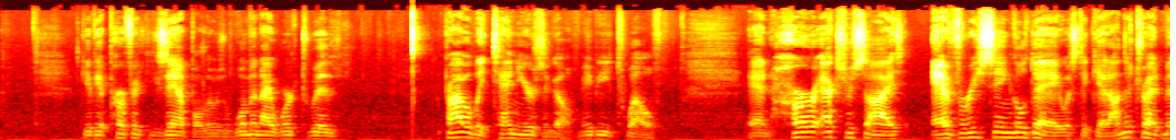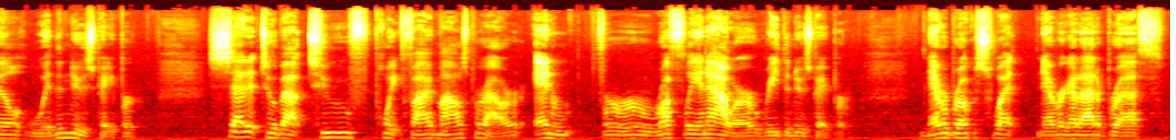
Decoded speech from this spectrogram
give you a perfect example. There was a woman I worked with probably 10 years ago, maybe 12. And her exercise every single day was to get on the treadmill with the newspaper, set it to about 2.5 miles per hour, and for roughly an hour read the newspaper. Never broke a sweat, never got out of breath.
